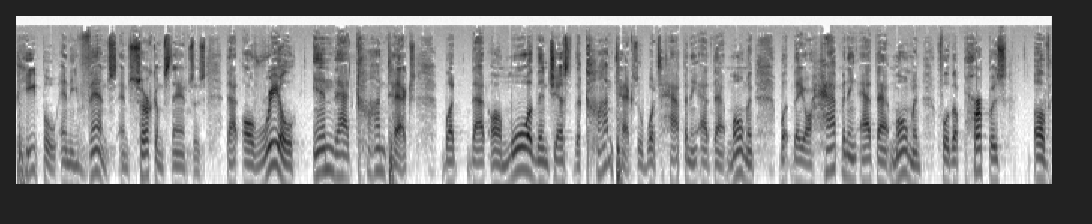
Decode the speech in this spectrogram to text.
people and events and circumstances that are real in that context, but that are more than just the context of what's happening at that moment, but they are happening at that moment for the purpose of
